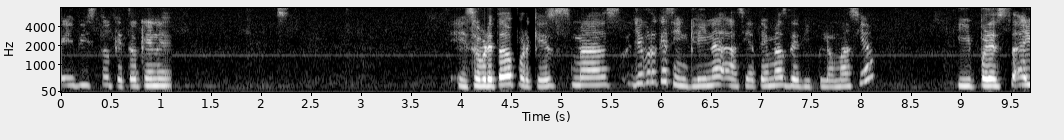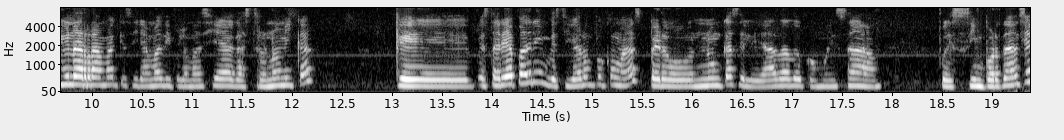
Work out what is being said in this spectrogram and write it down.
he visto que toquen. Y sobre todo porque es más, yo creo que se inclina hacia temas de diplomacia. Y pues hay una rama que se llama diplomacia gastronómica, que estaría padre investigar un poco más, pero nunca se le ha dado como esa pues importancia,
